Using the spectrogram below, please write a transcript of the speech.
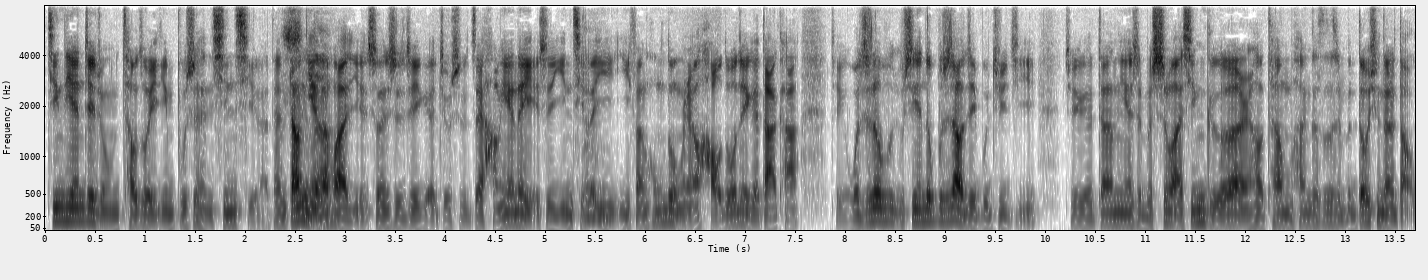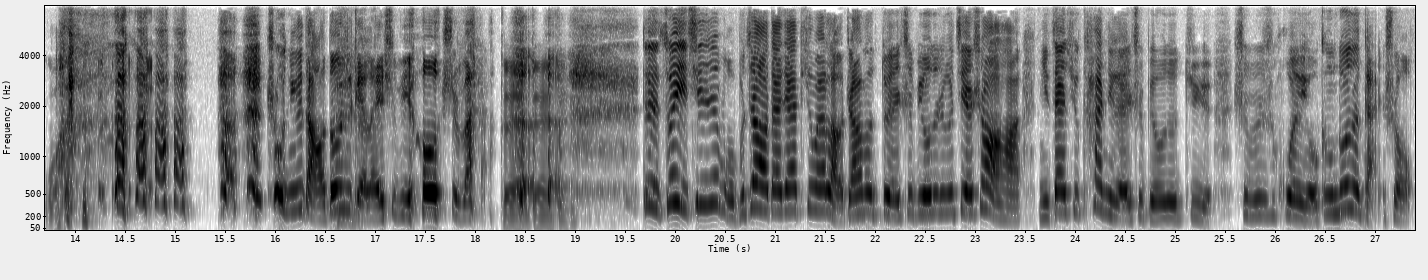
今天这种操作已经不是很新奇了，但当年的话也算是这个就是在行业内也是引起了一一番轰动，然后好多这个大咖，这个我知道之前都不知道这部剧集，这个当年什么施瓦辛格，然后汤姆汉克斯什么都去那儿导过。处女岛都是给了 HBO 是吧？对对对。对，所以其实我不知道大家听完老张的对 HBO 的这个介绍哈，你再去看这个 HBO 的剧，是不是会有更多的感受？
